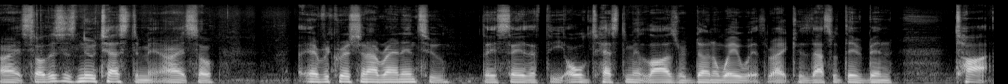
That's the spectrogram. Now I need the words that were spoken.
All right, so this is New Testament. All right, so every Christian I ran into, they say that the Old Testament laws are done away with, right? Because that's what they've been taught,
